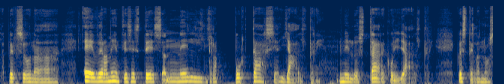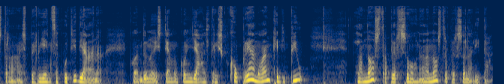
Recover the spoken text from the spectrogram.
La persona è veramente se stessa nel rapportarsi agli altri, nello stare con gli altri. Questa è la nostra esperienza quotidiana quando noi stiamo con gli altri, scopriamo anche di più la nostra persona, la nostra personalità.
